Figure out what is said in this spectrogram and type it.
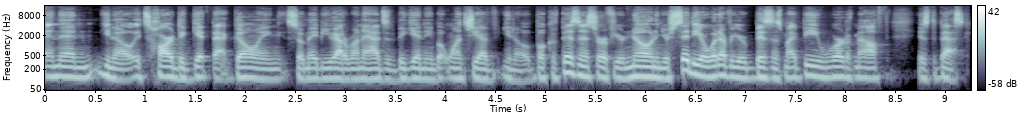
And then you know it's hard to get that going. So maybe you got to run ads at the beginning but once you have you know a book of business or if you're known in your city or whatever your business might be word of mouth is the best.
